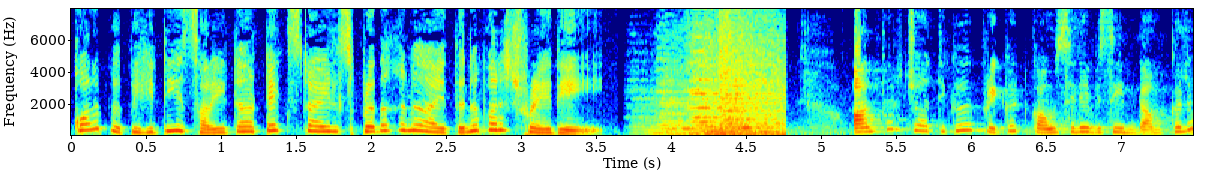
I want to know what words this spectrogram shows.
කොළඹ පිහිටි සරිටා ටෙක්ස්ටයිල්ස් ප්‍රධාන ආයතන පරිශ්‍රයේදී. අන්තර්ජාතික ක්‍රිකට් කවුන්සිලය විසින් නම් කළ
